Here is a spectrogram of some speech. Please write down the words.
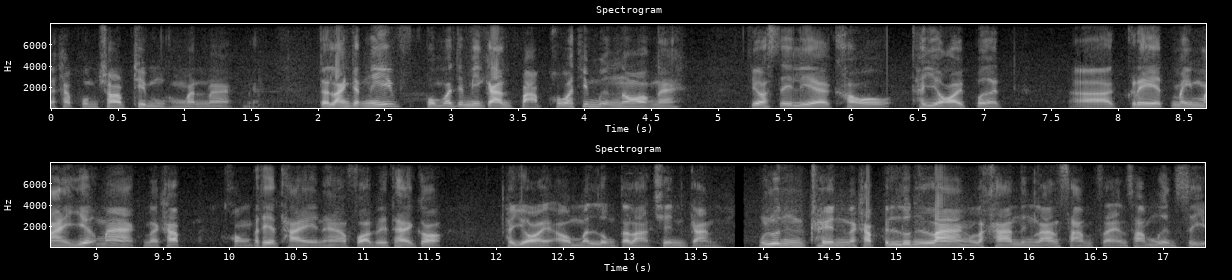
นะครับ ผมชอบทิมของมันมากเนี่ยแต่หลังจากนี้ผมว่าจะมีการปรับเพราะว่าที่เมืองนอกนะที่ออสเตรเลียเขาทยอยเปิดเกรดใหม่ ๆ เยอะมากนะครับ ของประเทศไทยนะฮะฟอร์ดประเทศไทยก็ทยอยเอามาลงตลาดเช่นกัน รุ่นเทรนนะครับเป็นรุ่นล่างราคา 1 3 3 4 0 0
